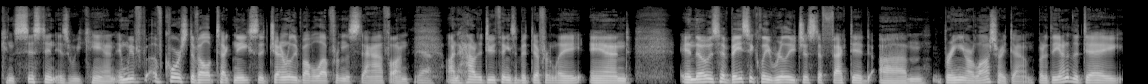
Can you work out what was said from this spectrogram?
consistent as we can. And we've of course developed techniques that generally bubble up from the staff on Yeah. on how to do things a bit differently and and those have basically really just affected um, bringing our loss rate down. But at the end of the day,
